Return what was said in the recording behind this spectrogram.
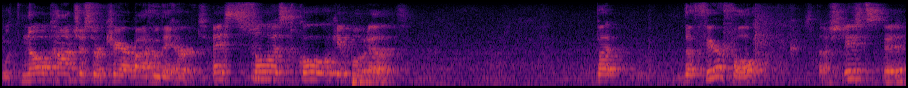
with no conscience or care about who they hurt. без совест кого ќе повредат. But the fearful, Страшливците,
